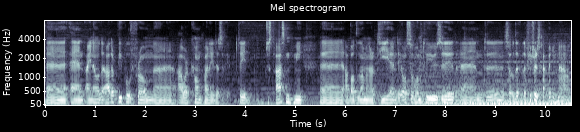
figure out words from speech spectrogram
Uh, and I know the other people from uh, our company, that they just asking me uh, about the LumenRT, and they also want to use it. And uh, so the, the future is happening now.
